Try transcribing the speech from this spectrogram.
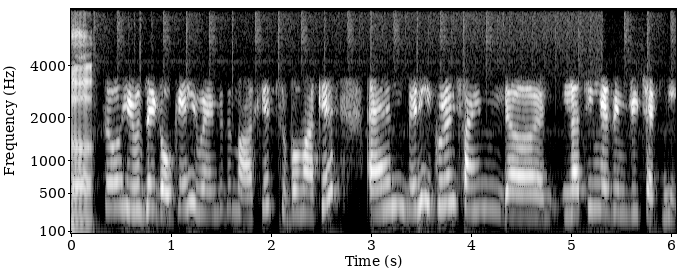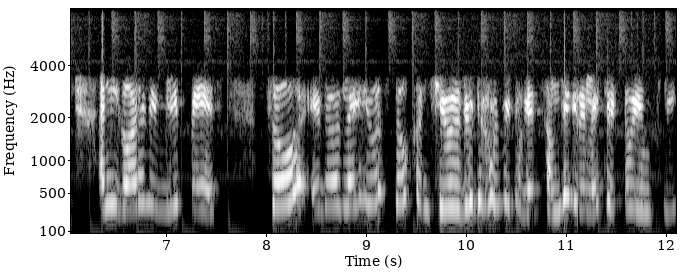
Huh. So he was like, okay. He went to the market, supermarket, and then he couldn't find uh, nothing as imli chutney, and he got an imli paste. So it was like he was so confused. He told me to get something related to imli.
